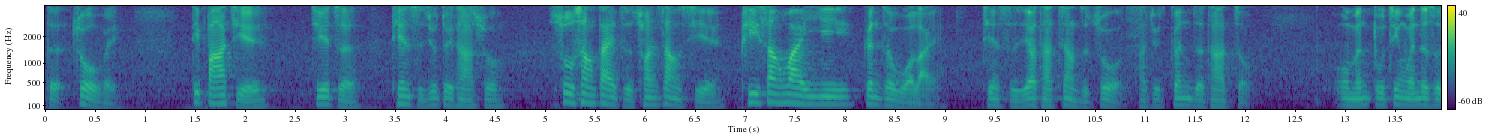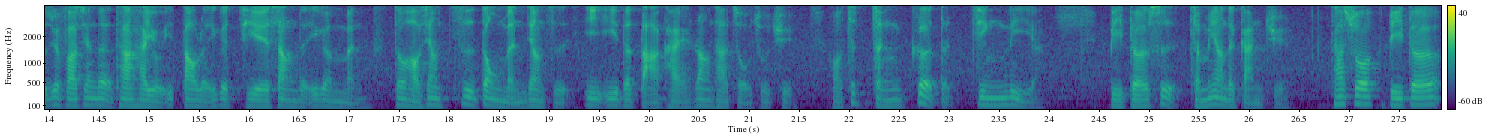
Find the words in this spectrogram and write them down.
的作为。第八节，接着天使就对他说：“束上带子，穿上鞋，披上外衣，跟着我来。”天使要他这样子做，他就跟着他走。我们读经文的时候就发现了，它还有一到了一个街上的一个门，都好像自动门这样子一一的打开，让他走出去。哦，这整个的经历啊，彼得是怎么样的感觉？他说，彼得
